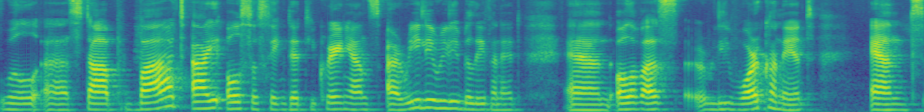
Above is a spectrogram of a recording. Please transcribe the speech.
will uh, stop. But I also think that Ukrainians are really, really believe in it, and all of us really work on it. And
